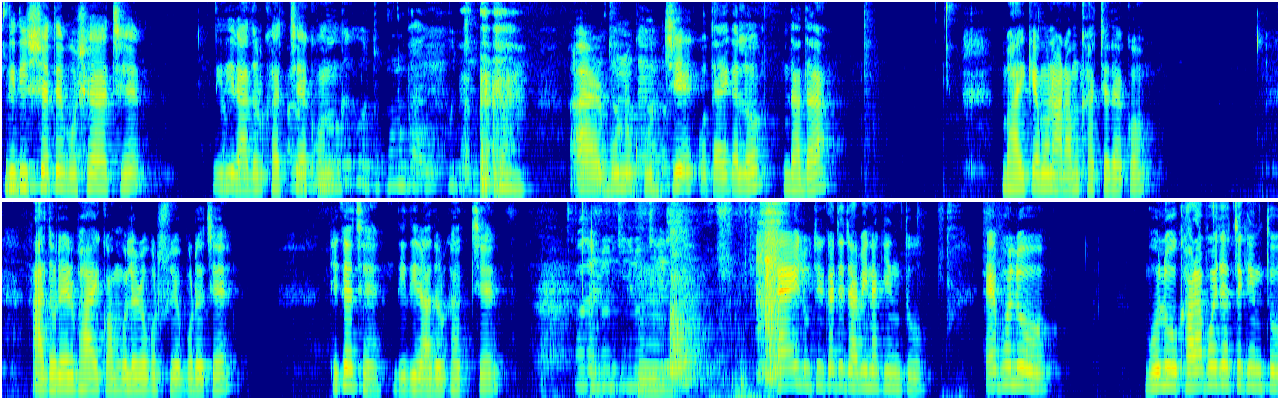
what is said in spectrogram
দিদির সাথে বসে আছে। দিদির আদর খাচ্ছে এখন। আর বুনু খুঁজছে। কোথায় গেল? দাদা। ভাই কেমন আরাম খাচ্ছে দেখো। আদরের ভাই কম্বলের ওপর শুয়ে পড়েছে। ঠিক আছে? দিদির আদর খাচ্ছে। এই লুচির কাছে যাবি না কিন্তু। এ ভলু ভলু খারাপ হয়ে যাচ্ছে কিন্তু।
